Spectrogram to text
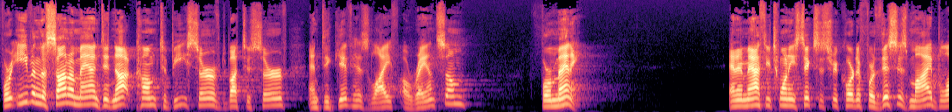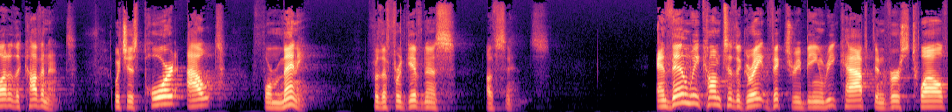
For even the Son of Man did not come to be served, but to serve and to give his life a ransom for many. And in Matthew 26, it's recorded, For this is my blood of the covenant, which is poured out for many for the forgiveness of sins. And then we come to the great victory being recapped in verse 12,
